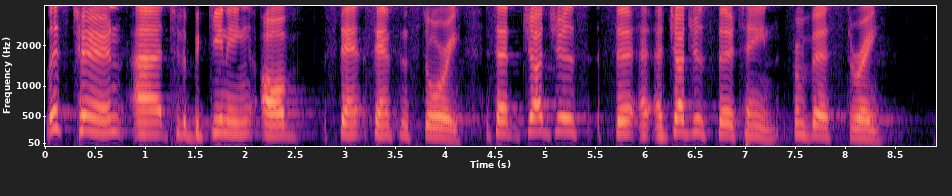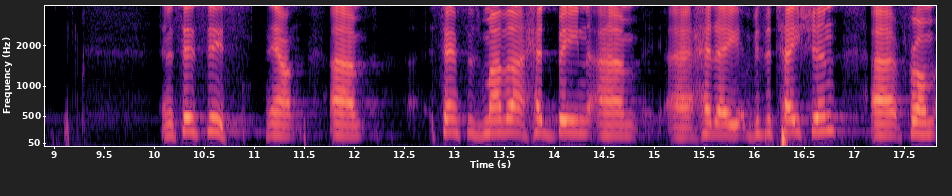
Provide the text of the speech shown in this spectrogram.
Let's turn uh, to the beginning of Samson's story. It's at Judges, thir- uh, uh, Judges 13 from verse 3. And it says this Now, um, Samson's mother had been. Um, uh, had a visitation uh, from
